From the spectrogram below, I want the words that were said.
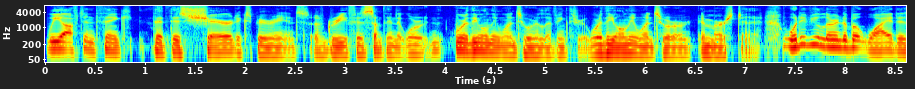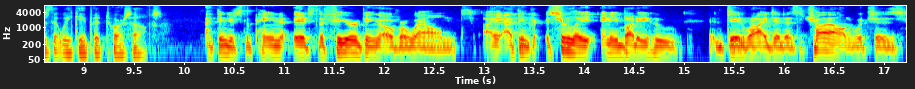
We often think that this shared experience of grief is something that we're, we're the only ones who are living through. We're the only ones who are immersed in it. What have you learned about why it is that we keep it to ourselves? I think it's the pain, it's the fear of being overwhelmed. I, I, think certainly anybody who did what I did as a child, which is,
